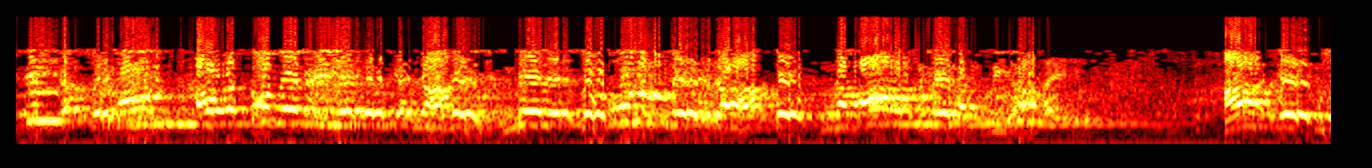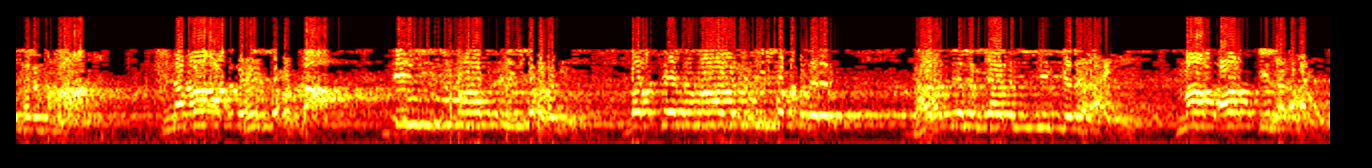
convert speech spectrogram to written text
دل کا سکون عورتوں میں نہیں ہے، بلکہ اللہ نے میرے سکون میرے راہ کو نماز میں رکھ دیا ہے۔ آج ایک مسلمان نماز نہیں پڑھتا، دل نماز نہیں پڑھتی بچے نماز نہیں پڑھتے۔ گھر میں میاں بیوی کی لڑائی ماں باپ کی لڑائی،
